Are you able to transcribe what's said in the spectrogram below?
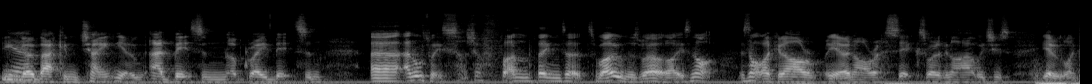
you can go back and change you know add bits and upgrade bits and uh, and ultimately it's such a fun thing to, to own as well. Like it's not it's not like an R you know an RS6 or anything like that which is you know like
